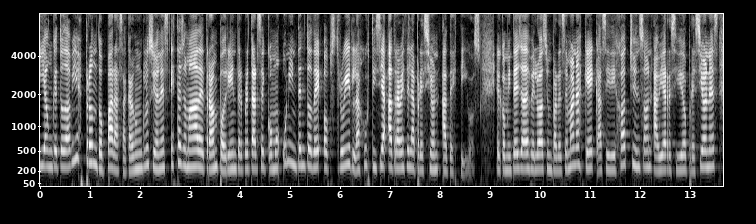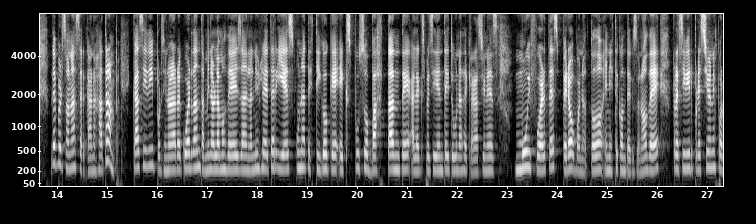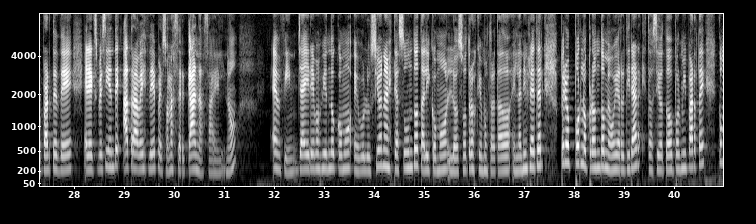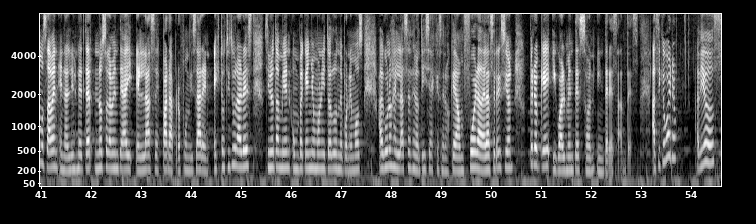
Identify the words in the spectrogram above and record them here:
Y aunque todavía es pronto para sacar conclusiones, esta llamada de Trump podría interpretarse como un intento de obstruir la justicia a través de la presión a testigos. El comité ya desveló hace un par de semanas que Cassidy Hutchinson había recibido presiones de personas cercanas a Trump. Cassidy, por si no la recuerdan, también hablamos de ella en la newsletter y es una testigo que expuso bastante al expresidente y tuvo unas declaraciones muy fuertes, pero bueno, todo en este contexto, ¿no? De recibir presiones por parte del el expresidente a través de cercanas a él, ¿no? En fin, ya iremos viendo cómo evoluciona este asunto, tal y como los otros que hemos tratado en la newsletter, pero por lo pronto me voy a retirar. Esto ha sido todo por mi parte. Como saben, en la newsletter no solamente hay enlaces para profundizar en estos titulares, sino también un pequeño monitor donde ponemos algunos enlaces de noticias que se nos quedan fuera de la selección, pero que igualmente son interesantes. Así que bueno, adiós.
